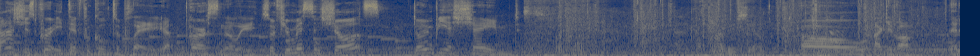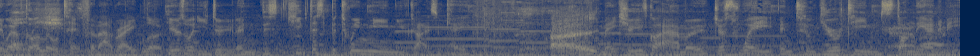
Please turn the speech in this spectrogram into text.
Ashe is pretty difficult to play, uh, personally. So if you're missing shots, don't be ashamed. My Lucio. Oh, I give up. Anyway, I've got a little tip for that, right? Look, here's what you do, and this keep this between me and you guys, okay? Make sure you've got ammo. Just wait until your team stun the enemy.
